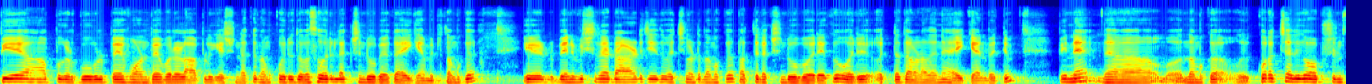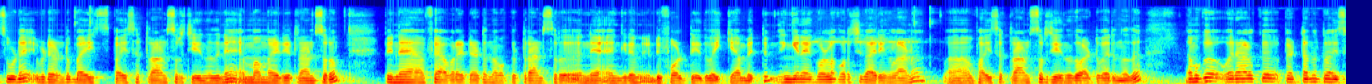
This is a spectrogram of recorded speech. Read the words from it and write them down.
പി ഐ ആപ്പുകൾ ഗൂഗിൾ പേ ഫോൺ പേ പോലുള്ള ആപ്ലിക്കേഷനൊക്കെ നമുക്ക് ഒരു ദിവസം ഒരു ലക്ഷം രൂപയൊക്കെ അയക്കാൻ പറ്റും. നമുക്ക് ഈ ബെനിഫിഷ്യറായിട്ട് ആഡ് ചെയ്ത് വെച്ചുകൊണ്ട് നമുക്ക് പത്ത് ലക്ഷം രൂപ വരെയൊക്കെ ഒരു ഒറ്റ തവണ തന്നെ അയക്കാൻ പറ്റും. പിന്നെ നമുക്ക് കുറച്ചധികം ഓപ്ഷൻസ് കൂടെ ഇവിടെ ഉണ്ട് ബൈ പൈസ ട്രാൻസ്ഫർ ചെയ്യുന്നതിന് എം എം ഐ ഡി ട്രാൻസ്ഫറും പിന്നെ ഫേവറേറ്റ് ആയിട്ട് നമുക്ക് ട്രാൻസ്ഫർ എങ്കിലും ഡിഫോൾട്ട് ചെയ്ത് വയ്ക്കാൻ പറ്റും. ഇങ്ങനെയൊക്കെയുള്ള കുറച്ച് കാര്യങ്ങളാണ് പൈസ ട്രാൻസ്ഫർ ചെയ്യുന്നതുമായിട്ട് വരുന്നത്. നമുക്ക് ഒരാൾക്ക് പെട്ടെന്ന് പൈസ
